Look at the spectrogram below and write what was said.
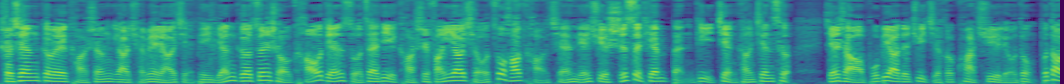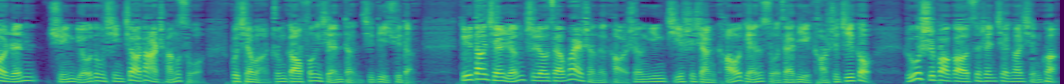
首先，各位考生要全面了解并严格遵守考点所在地考试防疫要求，做好考前。前连续十四天本地健康监测，减少不必要的聚集和跨区域流动，不到人群流动性较大场所，不前往中高风险等级地区等。对于当前仍滞留在外省的考生，应及时向考点所在地考试机构如实报告自身健康情况、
